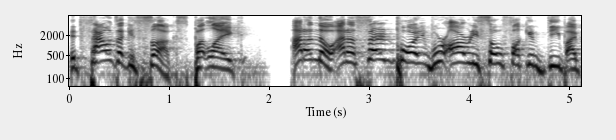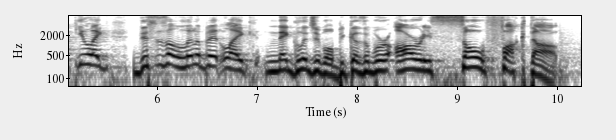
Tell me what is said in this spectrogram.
It sounds like it sucks, but like, I don't know. At a certain point, we're already so fucking deep. I feel like this is a little bit like negligible because we're already so fucked up.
